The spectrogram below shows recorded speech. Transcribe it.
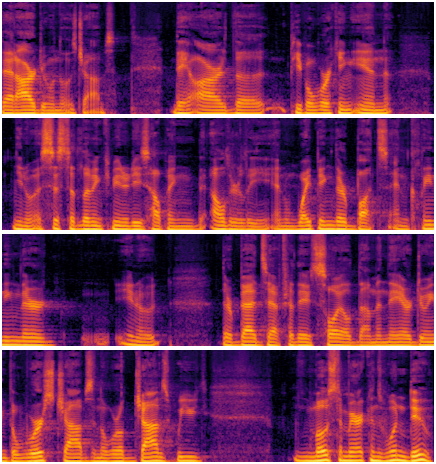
that are doing those jobs. They are the people working in, you know, assisted living communities, helping the elderly and wiping their butts and cleaning their, you know, their beds after they've soiled them. And they are doing the worst jobs in the world, jobs we most Americans wouldn't do.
